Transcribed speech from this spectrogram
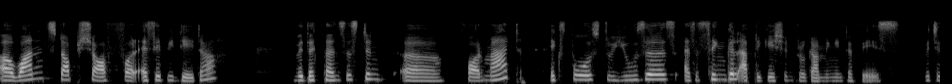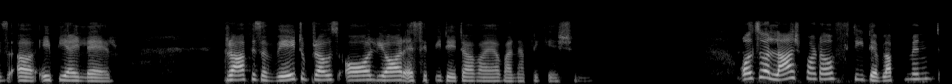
a one-stop shop for SAP data with a consistent uh, format exposed to users as a single application programming interface, which is a API layer. Graph is a way to browse all your SAP data via one application. Also, a large part of the development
